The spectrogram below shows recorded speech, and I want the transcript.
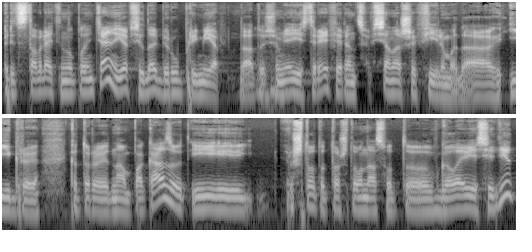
представлять инопланетяне, я всегда беру пример, да, то есть у меня есть референсы, все наши фильмы, да, игры, которые нам показывают, и что-то, то, что у нас вот э, в голове сидит,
